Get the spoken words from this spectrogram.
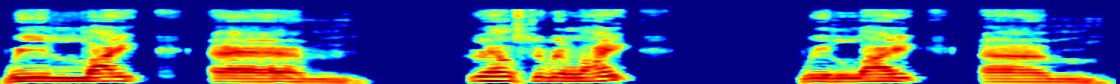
We like um who else do we like? We like um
